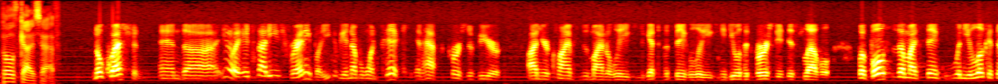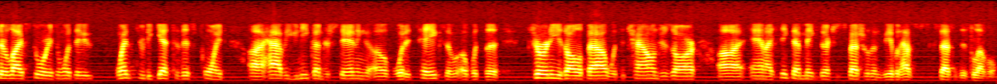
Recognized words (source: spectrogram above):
both guys have. No question. And uh, you know, it's not easy for anybody. You can be a number one pick and have to persevere on your climb through the minor leagues to get to the big leagues. You deal with adversity at this level. But both of them, I think, when you look at their life stories and what they went through to get to this point, uh, have a unique understanding of what it takes, of, of what the journey is all about, what the challenges are, uh, and I think that makes it extra special than to be able to have success at this level.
